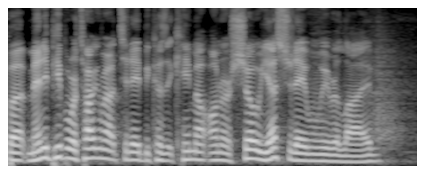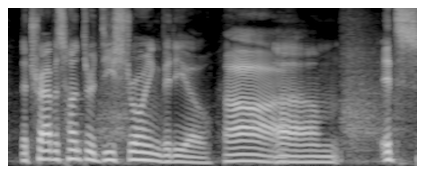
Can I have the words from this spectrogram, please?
but many people were talking about it today because it came out on our show yesterday when we were live. The Travis Hunter Deestroying video. Ah. Um, it's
